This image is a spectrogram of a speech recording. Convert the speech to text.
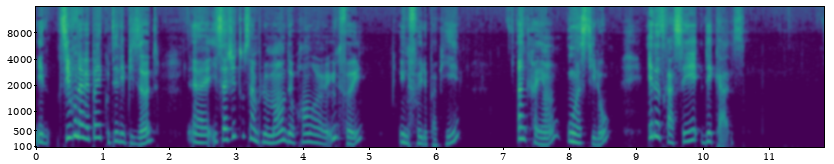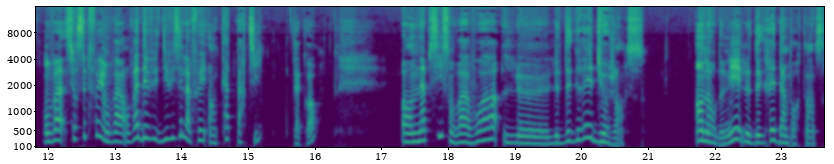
Et si vous n'avez pas écouté l'épisode, euh, il s'agit tout simplement de prendre une feuille, une feuille de papier, un crayon ou un stylo et de tracer des cases on va, sur cette feuille, on va, on va diviser la feuille en quatre parties. D'accord? En abscisse, on va avoir le, le degré d'urgence. En ordonnée, le degré d'importance.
